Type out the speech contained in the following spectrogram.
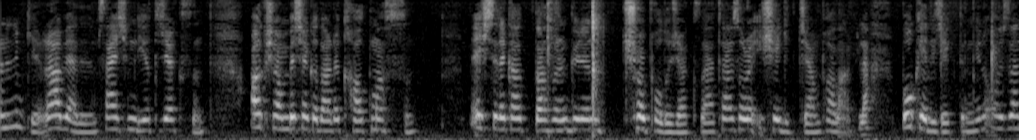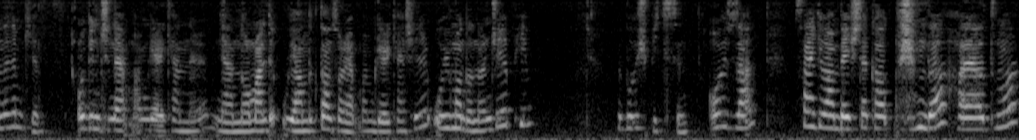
dedim ki Rabia dedim sen şimdi yatacaksın. Akşam 5'e kadar da kalkmazsın. 5'te de kalktıktan sonra günün çöp olacak zaten. Sonra işe gideceğim falan filan. Bok edecektim günü. O yüzden dedim ki o gün içinde yapmam gerekenleri yani normalde uyandıktan sonra yapmam gereken şeyleri uyumadan önce yapayım. Ve bu iş bitsin. O yüzden sanki ben 5'te kalkmışım da hayatıma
